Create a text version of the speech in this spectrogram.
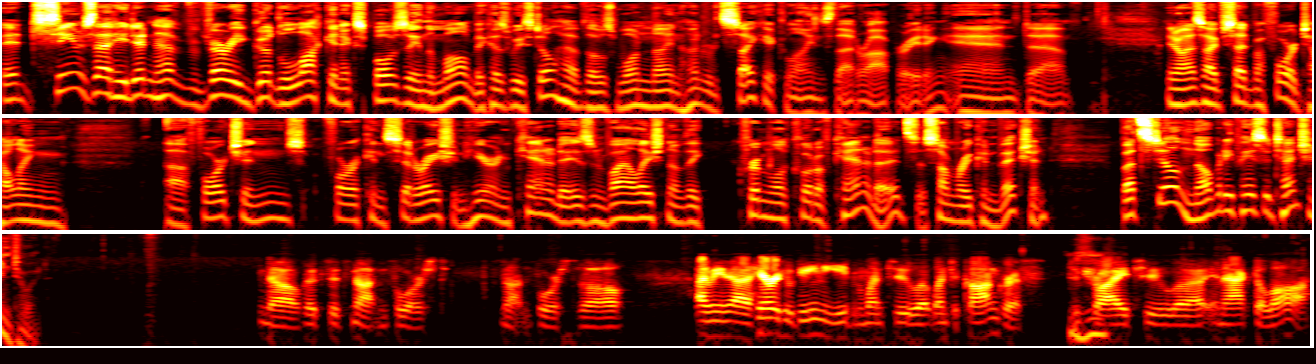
It seems that he didn't have very good luck in exposing them all because we still have those 1 900 psychic lines that are operating. And, uh, you know, as I've said before, telling uh, fortunes for a consideration here in Canada is in violation of the Criminal Code of Canada. It's a summary conviction, but still nobody pays attention to it. No, it's it's not enforced. It's not enforced at all. I mean, uh, Harry Houdini even went to uh, went to Congress to try to uh, enact a law,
